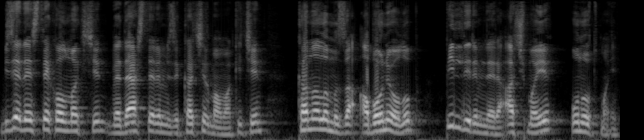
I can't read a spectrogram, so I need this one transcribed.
bize destek olmak için ve derslerimizi kaçırmamak için kanalımıza abone olup bildirimleri açmayı unutmayın.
